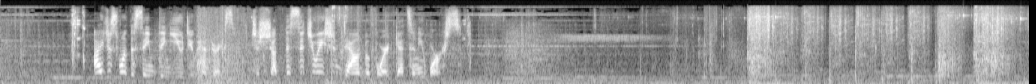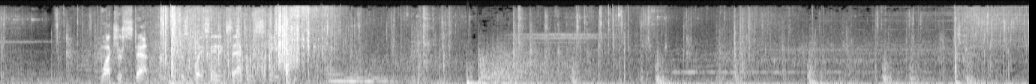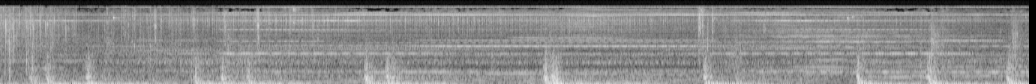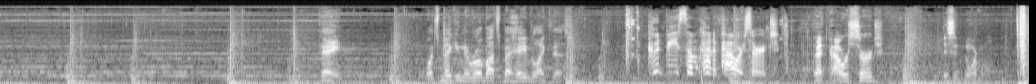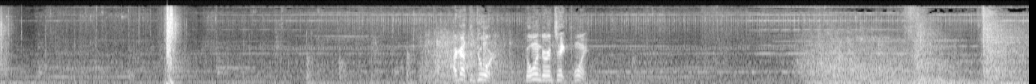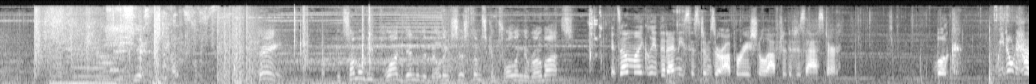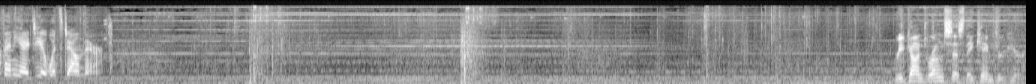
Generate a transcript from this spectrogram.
I just want the same thing you do, Hendricks. To shut this situation down before it gets any worse. Watch your step. This place ain't exactly stable. What's making the robots behave like this? Could be some kind of power surge. That power surge isn't normal. I got the door. Go in there and take point. Shit. Kane, could someone be plugged into the building systems controlling the robots? It's unlikely that any systems are operational after the disaster. Look, we don't have any idea what's down there. Recon drone says they came through here.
